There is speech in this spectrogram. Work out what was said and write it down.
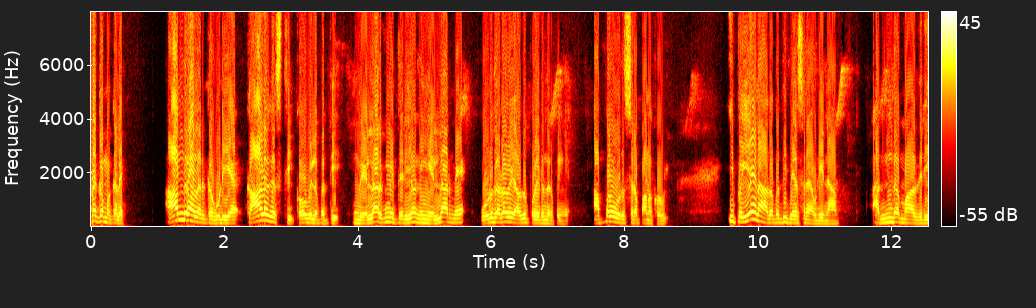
வணக்கம் மக்களே. ஆந்திரால இருக்கக்கூடிய காளகஸ்தி கோவிலை பத்தி உங்க எல்லாருக்குமே தெரியும். நீங்க எல்லாருமே ஒரு தடவையாவது போயிருந்திருப்பீங்க. அவ்வளவு ஒரு சிறப்பான கோவில். இப்ப ஏன் நான் அதை பத்தி பேசுறேன் அப்படின்னா அந்த மாதிரி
